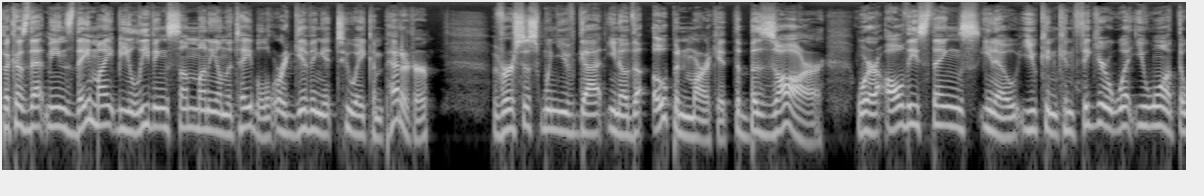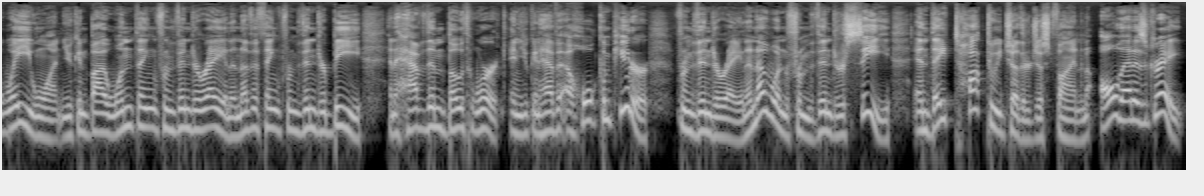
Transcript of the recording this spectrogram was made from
because that means they might be leaving some money on the table or giving it to a competitor versus when you've got, you know, the open market, the bazaar, where all these things, you know, you can configure what you want the way you want. You can buy one thing from vendor A and another thing from vendor B and have them both work. And you can have a whole computer from vendor A and another one from vendor C, and they talk to each other just fine. And all that is great.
